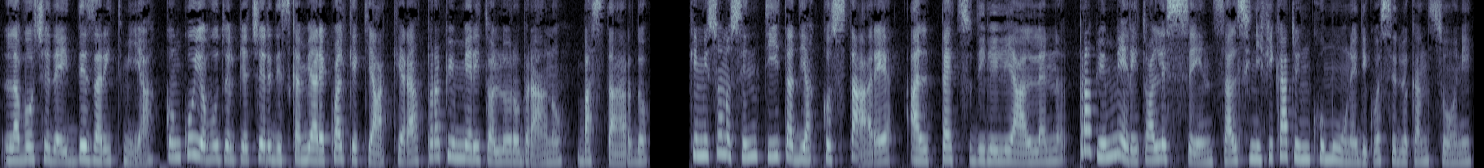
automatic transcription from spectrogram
la voce dei Desaritmia, con cui ho avuto il piacere di scambiare qualche chiacchiera proprio in merito al loro brano, Bastardo, che mi sono sentita di accostare al pezzo di Lily Allen proprio in merito all'essenza, al significato in comune di queste due canzoni.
